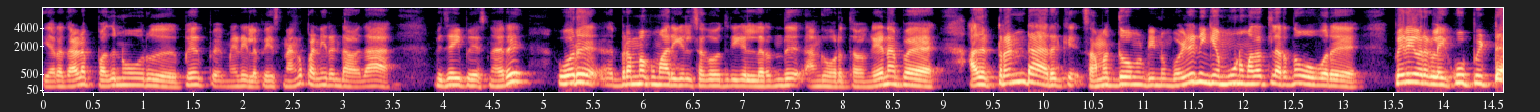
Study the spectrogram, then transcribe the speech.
ஏறத்தாழ பதினோரு பேர் பே- மேடையில் பேசினாங்க. பன்னிரெண்டாவதா விஜய் பேசினார். ஒரு பிரம்மகுமாரிகள் சகோதரிகள்லேருந்து அங்கே ஒருத்தவங்க. ஏன்னா இப்போ அது ட்ரெண்டாக இருக்குது சமத்துவம் அப்படின்னும் பொழுது நீங்கள் மூணு மதத்தில் இருந்தும் ஒவ்வொரு பெரியவர்களை கூப்பிட்டு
